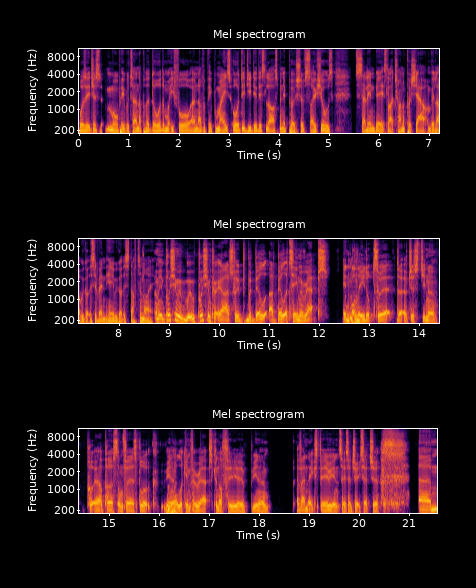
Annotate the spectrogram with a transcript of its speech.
Was it just more people turned up on the door than what you thought, and other people mates, or did you do this last minute push of socials, selling bits, like trying to push out and be like, we got this event here, we got this stuff tonight. I mean, pushing we were pushing pretty hard. So we we built I'd built a team of reps in the mm-hmm. lead up to it that have just you know put out a post on Facebook, you mm-hmm. know, looking for reps can offer you you know event experience, etc., etc. Um,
